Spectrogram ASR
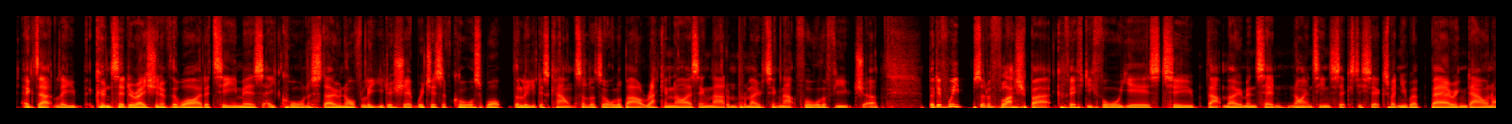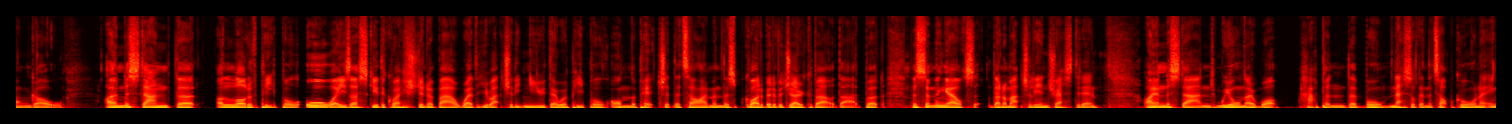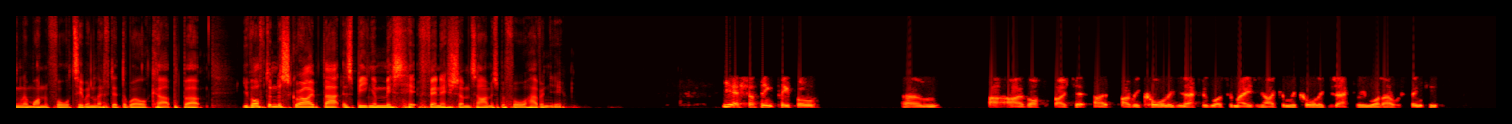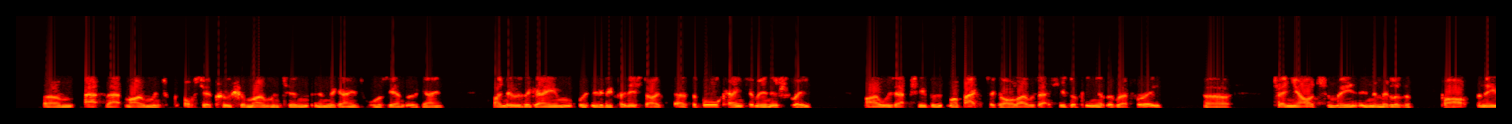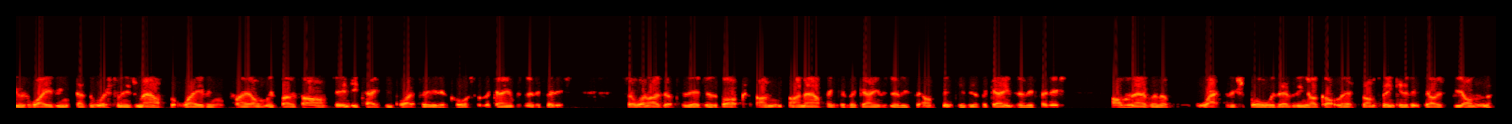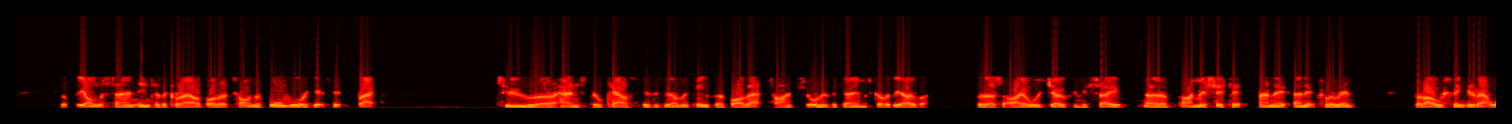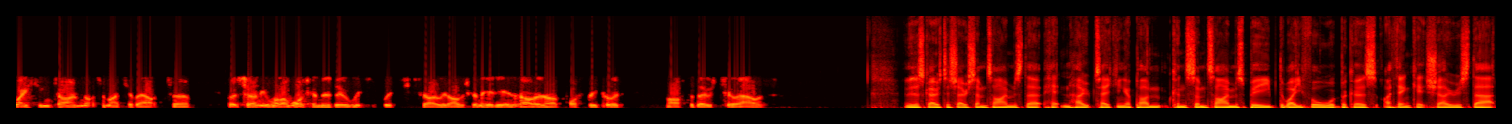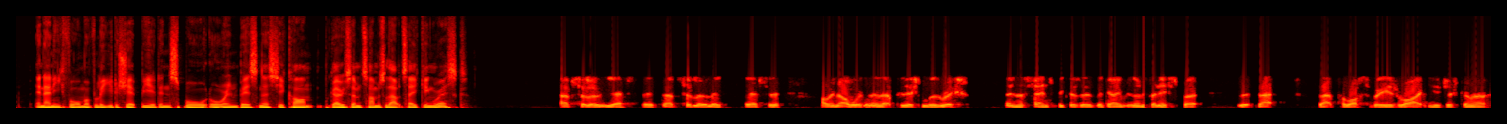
Exactly. Consideration of the wider team is a cornerstone of leadership, which is, of course, what the Leaders' Council is all about, recognising that and promoting that for the future. But if we sort of flash back 54 years to that moment in 1966 when you were bearing down on goal, I understand that a lot of people always ask you the question about whether you actually knew there were people on the pitch at the time, and there's quite a bit of a joke about that. But there's something else that I'm actually interested in. I understand, we all know what happened. The ball nestled in the top corner. England won 4 2 and lifted the World Cup. But you've often described that as being a mishit finish sometimes before, haven't you? Yes, I think people. Um, I, have I, I, recall exactly what's amazing. I can recall exactly what I was thinking um, at that moment. Obviously, a crucial moment in, in the game towards the end of the game. I knew the game was nearly finished. I, as the ball came to me initially, I was actually with my back to goal. I was actually looking at the referee. Uh, 10 yards from me in the middle of the park, and he was waving, at the whistle in his mouth, but waving play on with both arms, indicating quite clearly, of course, that the game was nearly finished. So when I got to the edge of the box, I'm, I now think the game is nearly I'm thinking, if the game's nearly finished, I'm now going to whack this ball with everything I've got left. I'm thinking if it goes beyond the, beyond the sand into the corral. by the time the ball boy gets it back to uh, Hans Tilkowski, the German keeper, by that time, surely the game has got to be over. But as I always jokingly say, uh, I mishit it and it and it flew in. But I was thinking about wasting time, not so much about. Uh, but certainly, what I was going to do, which which showed, I was going to hit it as hard as I possibly could after those two hours. And it just goes to show sometimes that hit and hope, taking a punt, can sometimes be the way forward because I think it shows that in any form of leadership, be it in sport or in business, you can't go sometimes without taking risks. Absolutely, yes, absolutely, yes. I mean, I wasn't in that position with risk in a sense because the game is unfinished. But that that philosophy is right. You're just going to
